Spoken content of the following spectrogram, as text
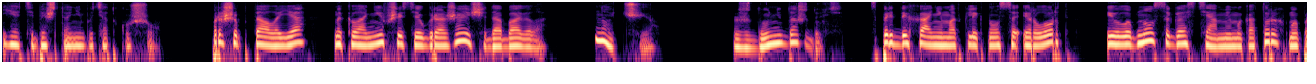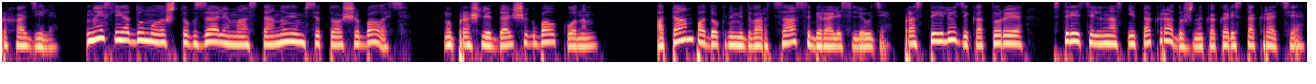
«Я тебе что-нибудь откушу», — прошептала я, наклонившись и угрожающе добавила ночью. Жду не дождусь. С придыханием откликнулся Эрлорд и улыбнулся гостям, мимо которых мы проходили. Но если я думала, что в зале мы остановимся, то ошибалась. Мы прошли дальше к балконам. А там, под окнами дворца, собирались люди. Простые люди, которые встретили нас не так радужно, как аристократия,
